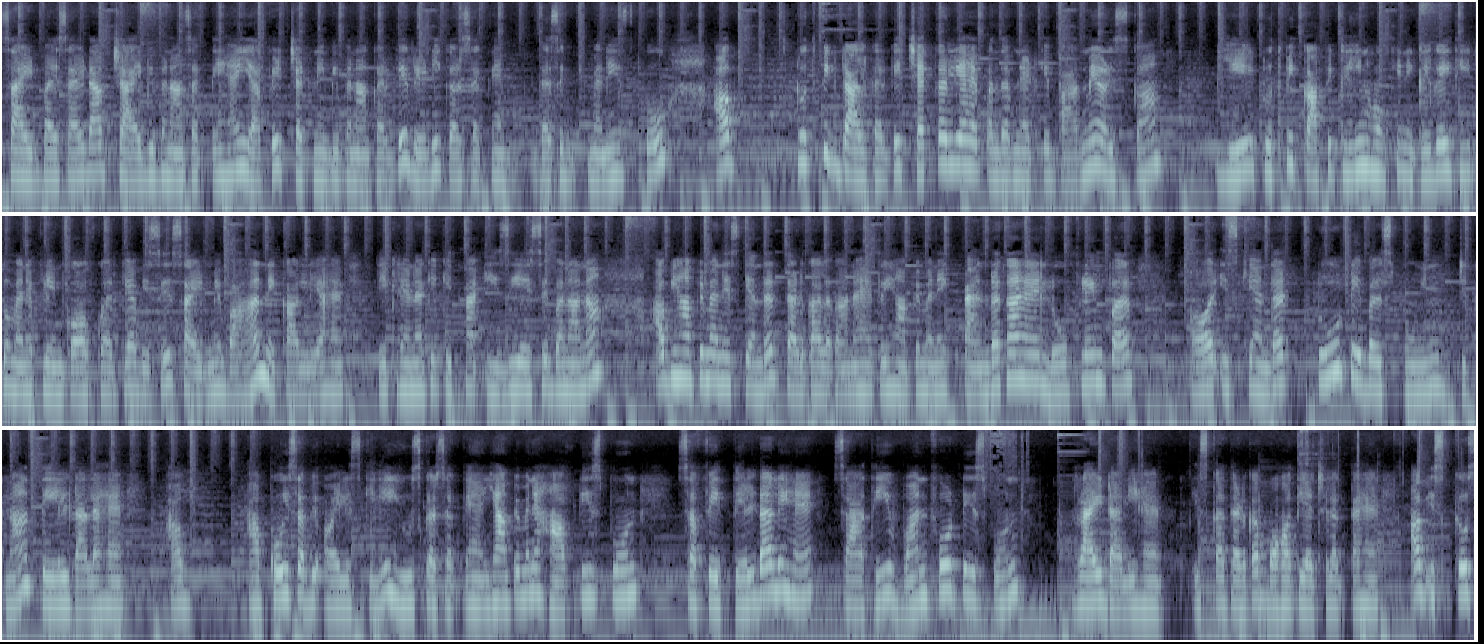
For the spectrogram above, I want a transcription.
साइड बाय साइड आप चाय भी बना सकते हैं या फिर चटनी भी बना करके रेडी कर सकते हैं। वैसे मैंने इसको अब टूथपिक डाल करके चेक कर लिया है पंद्रह मिनट के बाद में और इसका ये टूथपिक काफ़ी क्लीन होके निकल गई थी तो मैंने फ्लेम को ऑफ़ करके अब इसे साइड में बाहर निकाल लिया है। देख रहे हैं ना कि कितना इजी है इसे बनाना। अब यहाँ पे मैंने इसके अंदर तड़का लगाना है तो यहाँ पे मैंने एक पैन रखा है लो फ्लेम पर और इसके अंदर टू टेबल स्पून जितना तेल डाला है। अब आप कोई सा भी ऑयल इसके लिए यूज़ कर सकते हैं। यहाँ पे मैंने हाफ़ टी स्पून सफ़ेद तेल डाले हैं, साथ ही वन फोर टी स्पून राई डाली है। इसका तड़का बहुत ही अच्छा लगता है। अब इसको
